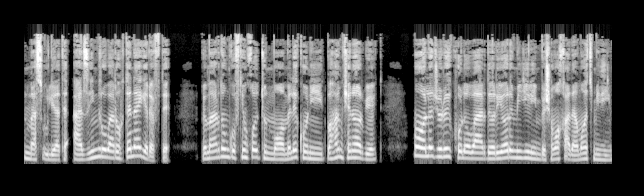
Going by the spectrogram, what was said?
اون مسئولیت عظیم رو بر عهده نگرفته. به مردم گفتیم خودتون معامله کنید با هم کنار بیاید. ما حالا جلوی کلاهبرداری ها رو می‌گیریم به شما خدمات میدیم.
